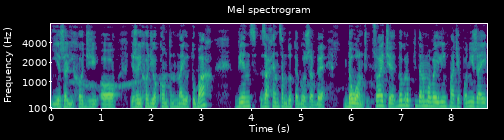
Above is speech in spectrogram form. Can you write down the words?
jeżeli chodzi o, jeżeli chodzi o content na YouTubach, więc zachęcam do tego, żeby dołączyć. Słuchajcie, do grupki darmowej link macie poniżej.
